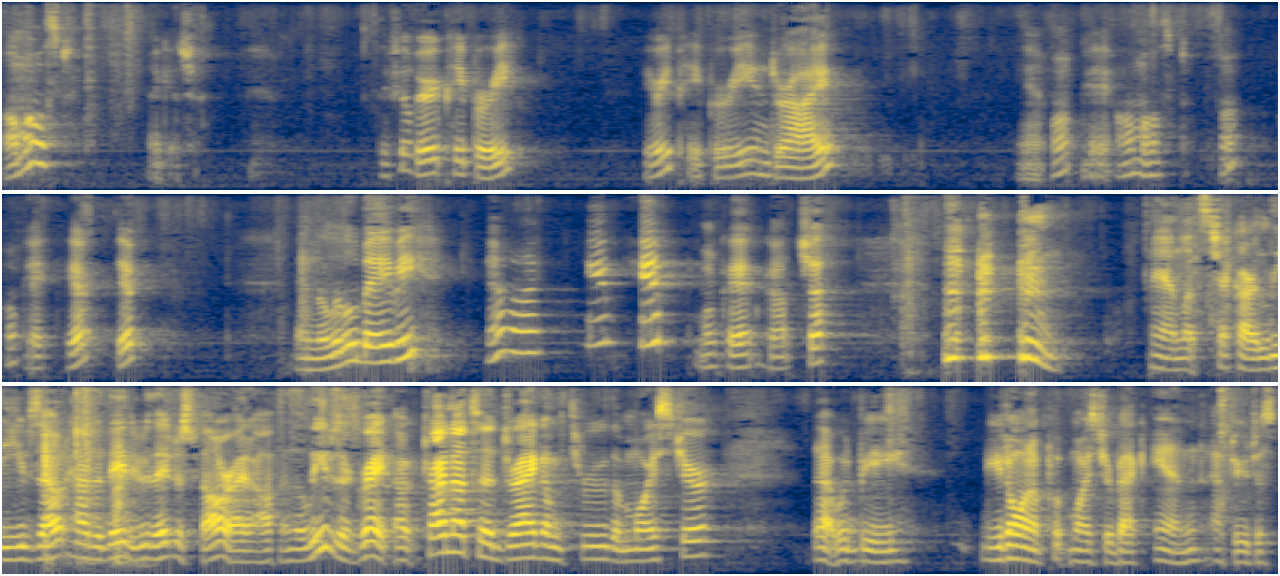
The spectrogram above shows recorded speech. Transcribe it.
Almost. I get you. They feel very papery. Very papery and dry. Yeah, okay, almost. Oh, okay, yep, yep. And the little baby. Yeah, yep, yep. Okay, gotcha. And let's check our leaves out. How did they do? They just fell right off. And the leaves are great. Uh, try not to drag them through the moisture. That would be, you don't want to put moisture back in after you just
